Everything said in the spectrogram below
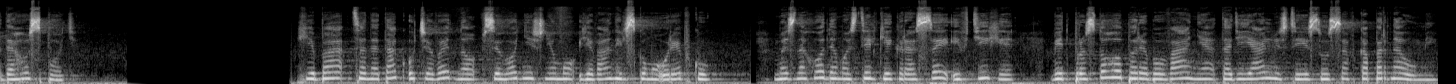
де Господь. Хіба це не так очевидно в сьогоднішньому євангельському уривку? Ми знаходимо стільки краси і втіхи від простого перебування та діяльності Ісуса в Капернаумі.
